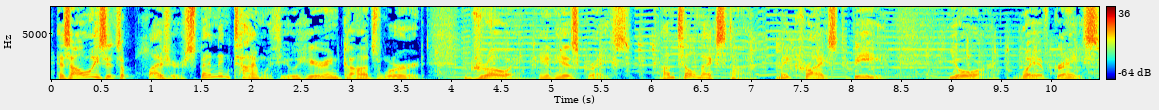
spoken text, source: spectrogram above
As always, it's a pleasure spending time with you here in God's Word, growing in His grace. Until next time, may Christ be your way of grace.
